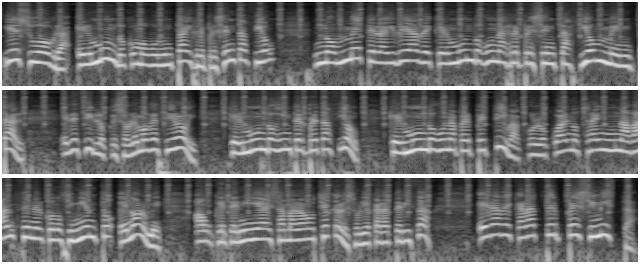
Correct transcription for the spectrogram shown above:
y en su obra El mundo como voluntad y representación nos mete la idea de que el mundo es una representación mental. Es decir, lo que solemos decir hoy, que el mundo es interpretación, que el mundo es una perspectiva, con lo cual nos traen un avance en el conocimiento enorme, aunque tenía esa mala hostia que le solía caracterizar. Era de carácter pesimista,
